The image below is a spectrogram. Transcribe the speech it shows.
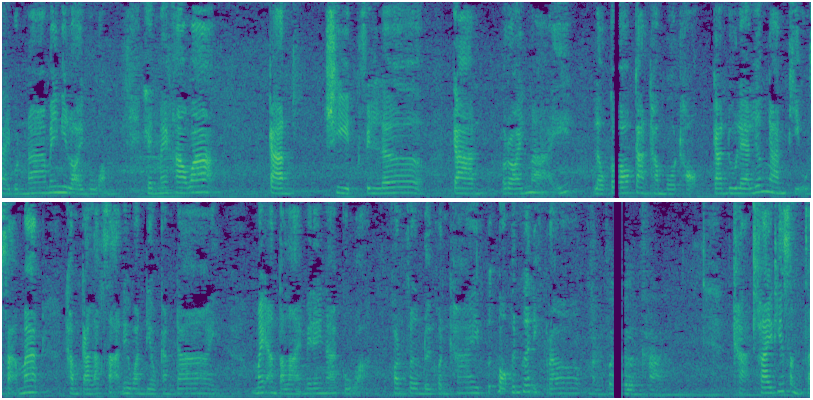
ดๆบนหน้าไม่มีรอยบวม เห็นไหมคะว่า การฉีดฟิลเลอร์ การร้อยไหม แล้วก็การทำโบท็อกการดูแลเรื่องงานผิวสามารถทำการรักษาในวันเดียวกันได้ ไม่อันตรายไม่ได้น่ากลัว คอนเฟิร์มโดยคนไข้บอกเพื่อนๆอีกรอบ คอนเฟิร์มค่ะ ค่ะ ใครที่สนใจ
